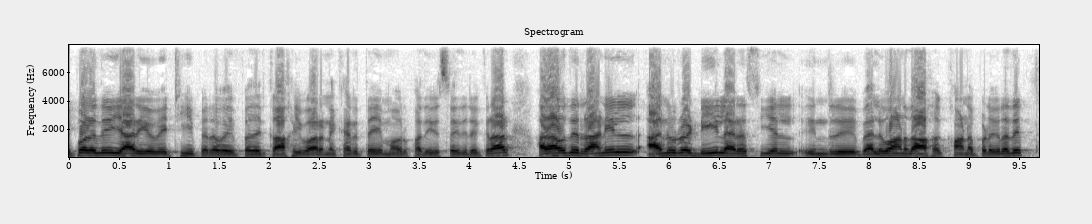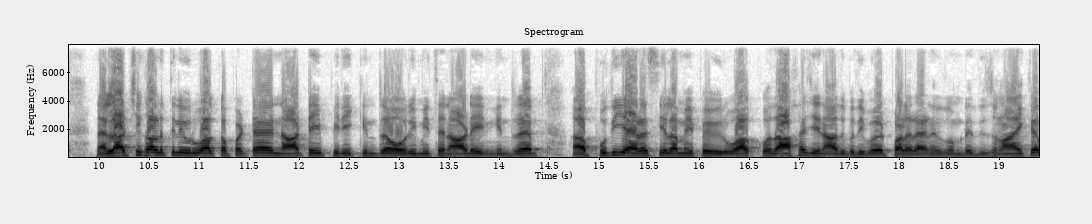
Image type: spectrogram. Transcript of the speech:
இப்பொழுது யாரையோ வெற்றியை பெற வைப்பதற்காக இவ்வாறான கருத்தையும் அவர் பதிவு செய்து செய்திருக்கிறார். அதாவது ரணில் அனுர டீல் அரசியல் இன்று வலுவானதாக காணப்படுகிறது. நல்லாட்சி காலத்தில் உருவாக்கப்பட்ட நாட்டை பிரிக்கின்ற ஒருமித்த நாடு என்கின்ற புதிய அரசியலமைப்பை உருவாக்குவதாக ஜனாதிபதி வேட்பாளர் அனுகுமர திசுநாயக்க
